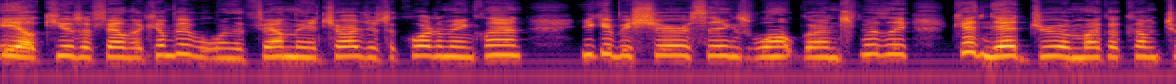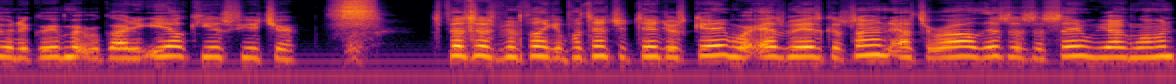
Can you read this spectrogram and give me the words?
ELQ is a family company, but when the family in charge is the Quartermaine clan, you can be sure things won't run smoothly. Can Ned, Drew, and Michael come to an agreement regarding ELQ's future? Spencer has been playing a potential dangerous game where Esme is concerned. After all, this is the same young woman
